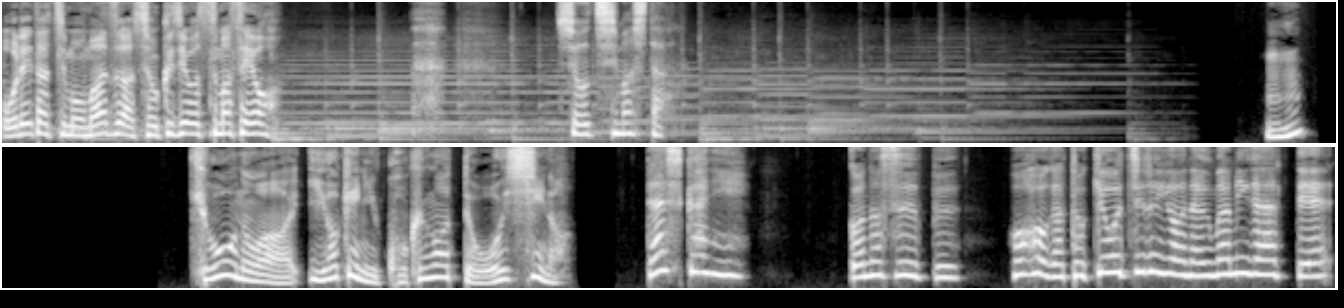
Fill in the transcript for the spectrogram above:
俺たちもまずは食事を済ませよう。承知しました。ん？今日のはやけにコクがあって美味しいな。確かに。このスープ頬が溶け落ちるような旨味があって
